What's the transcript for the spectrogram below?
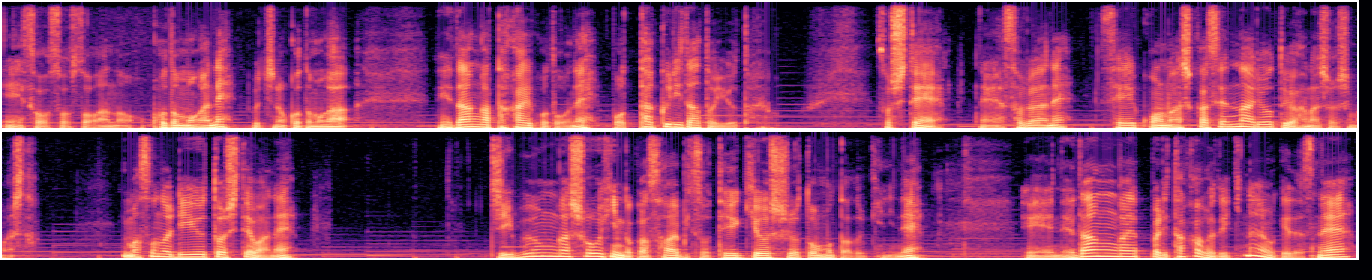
えー、そうそうそう、あの、子供がね、うちの子供が値段が高いことをね、ぼったくりだというと。そして、えー、それはね、成功の足かせになるよという話をしました。まあ、その理由としてはね、自分が商品とかサービスを提供しようと思った時にね、えー、値段がやっぱり高くできないわけですね。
